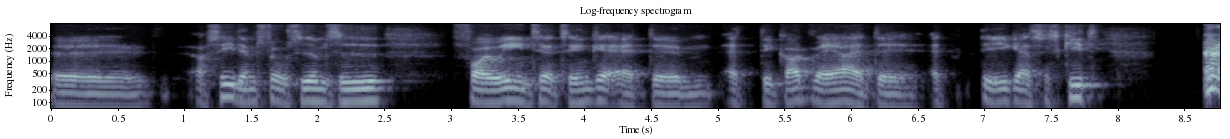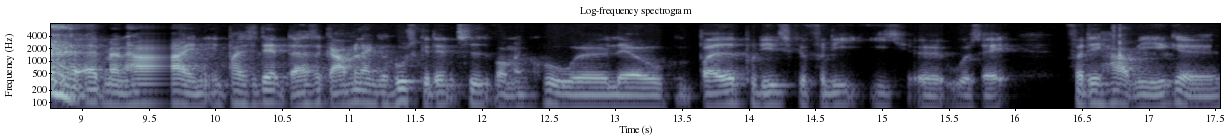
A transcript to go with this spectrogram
Øh, at se dem stå side om side, får jo en til at tænke, at, øh, at det godt være, at, øh, at det ikke er så skidt, at man har en, en præsident, der er så gammel, at han kan huske den tid, hvor man kunne øh, lave brede politiske forlig i øh, USA. For det har vi ikke øh,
